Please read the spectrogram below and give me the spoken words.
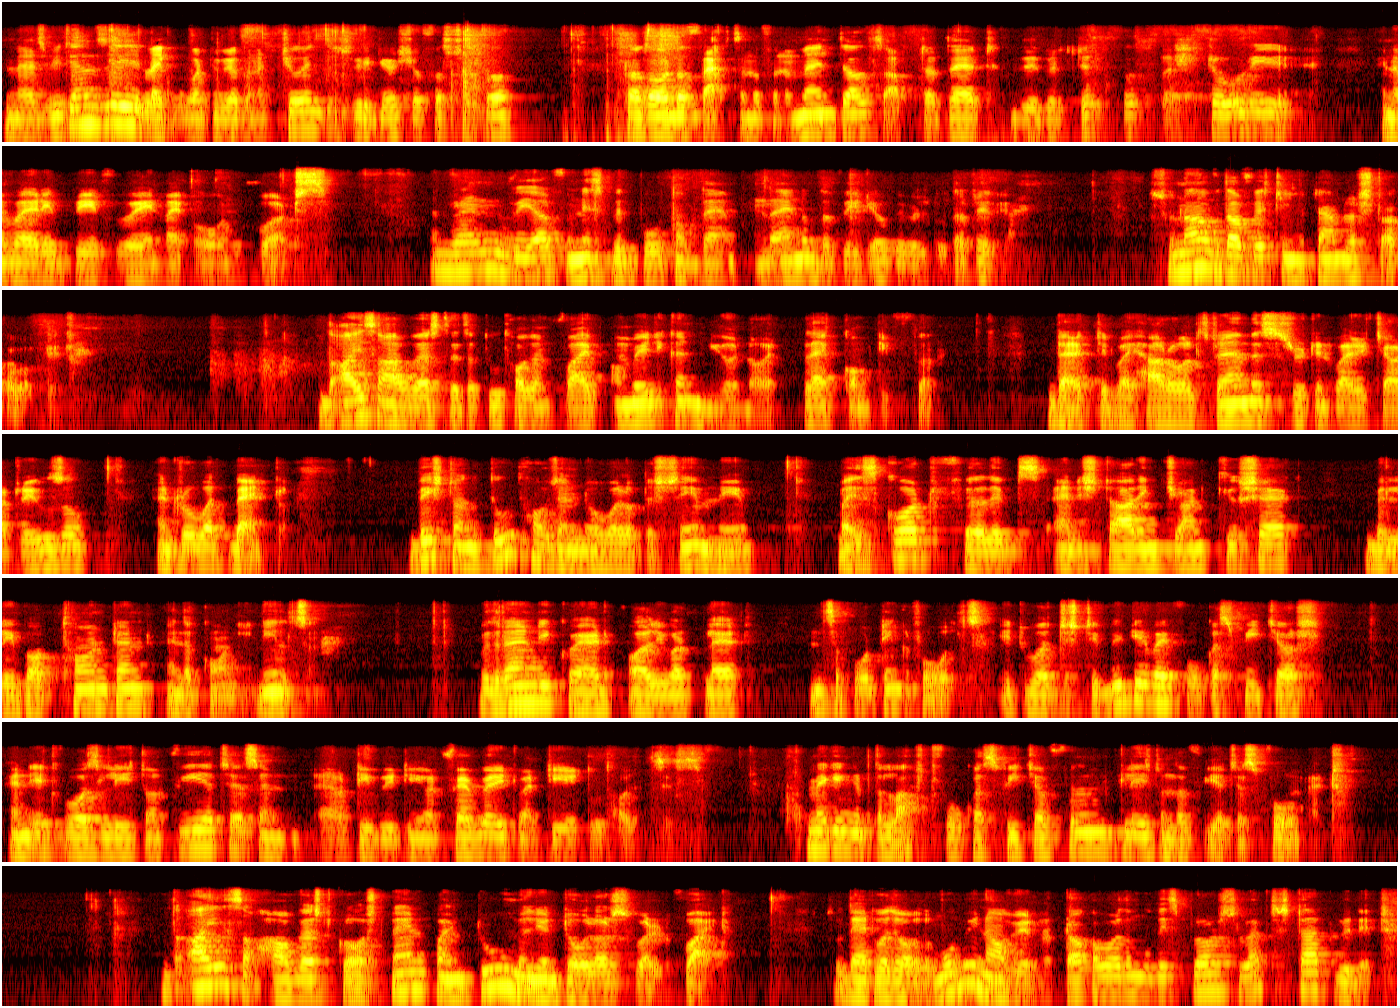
and as we can see like what we are going to do in this video so first of all talk about the facts and the fundamentals. After that we will discuss the story in a very brief way in my own words. And when we are finished with both of them in the end of the video we will do the review. So now without wasting your time, let's talk about it. The Ice Harvest is a 2005 American neo-noir black comedy film directed by Harold Ramis, written by Richard Russo and Robert Benton, based on the 2000 novel of the same name by Scott Phillips and starring John Cusack, Billy Bob Thornton, and the Connie Nielsen, with Randy Quaid, Oliver Platt in supporting roles. It was distributed by Focus Features and it was released on VHS and uh, DVD on February 28, 2006, making it the last Focus feature film released on the VHS format. The Ice Harvest grossed $10.2 million worldwide. So that was all the movie. Now we're going to talk about the movie's plot. So let's start with it.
